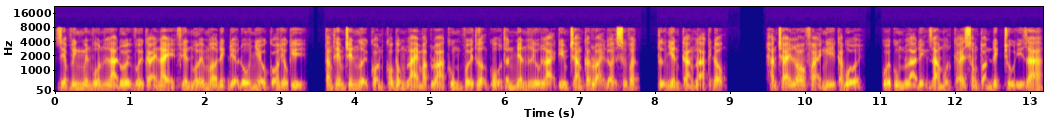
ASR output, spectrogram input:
Diệp vinh nguyên vốn là đối với cái này phiến mới mở đích địa đồ nhiều có hiếu kỳ, tăng thêm trên người còn có đồng lai mặc loa cùng với thượng cổ thần nhân lưu lại kim trang các loại đợi sự vật tự nhiên càng là kích động. Hắn trái lo phải nghĩ cả buổi, cuối cùng là định ra một cái song toàn đích chủ ý ra,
